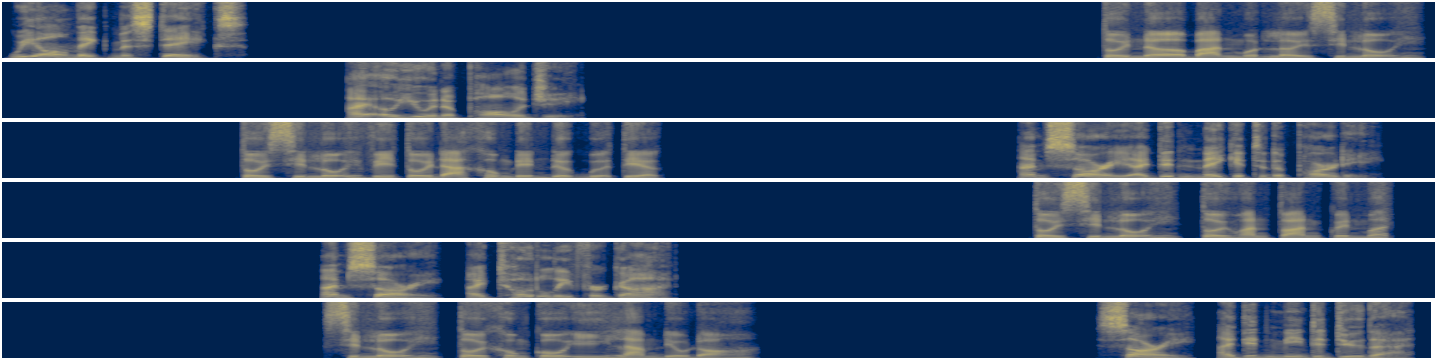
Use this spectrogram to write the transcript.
We all make mistakes. Tôi nợ bạn một lời xin lỗi. I owe you an apology. Tôi xin lỗi vì tôi đã không đến được bữa tiệc. I'm sorry I didn't make it to the party. Tôi xin lỗi, tôi hoàn toàn quên mất. I'm sorry, I totally forgot. Xin lỗi, tôi không cố ý làm điều đó. Sorry, I didn't mean to do that.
